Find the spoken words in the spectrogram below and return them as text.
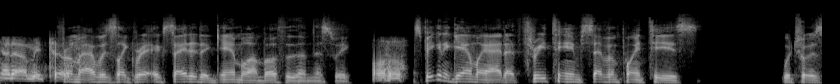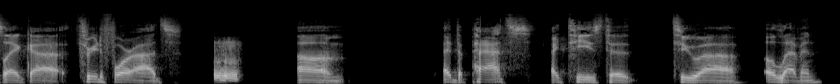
I know, me too. From I was like re- excited to gamble on both of them this week. Uh-huh. Speaking of gambling, I had a three team seven point tease, which was like uh, three to four odds. Mm-hmm. Um, at the Pats, I teased to to uh, eleven.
